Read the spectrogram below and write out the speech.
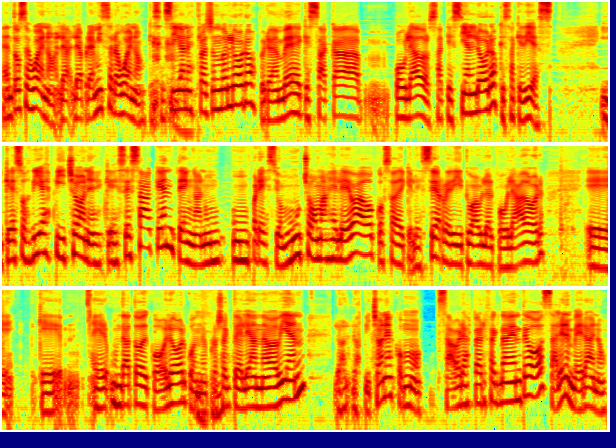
Entonces bueno la, la premisa era bueno que se sigan extrayendo loros pero en vez de que saca mm, poblador saque 100 loros que saque 10 y que esos 10 pichones que se saquen tengan un, precio mucho más elevado, cosa de que les sea redituable al poblador. Eh, que eh, un dato de color, cuando el proyecto de ley andaba bien, los, pichones, como sabrás perfectamente vos, salen en verano.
